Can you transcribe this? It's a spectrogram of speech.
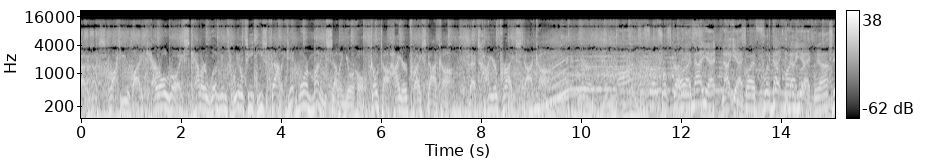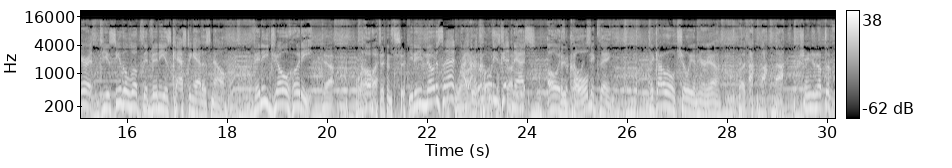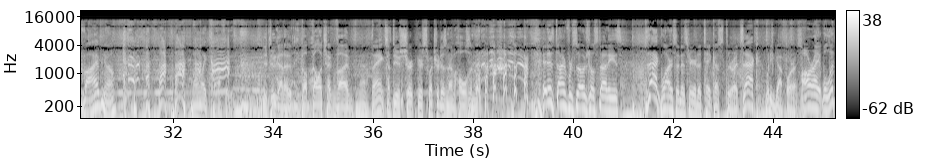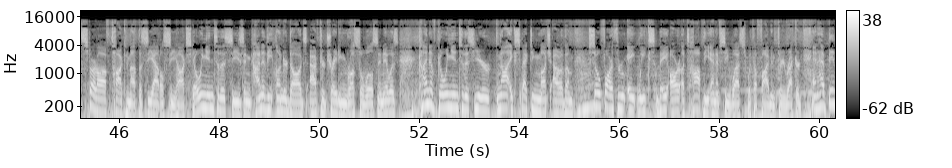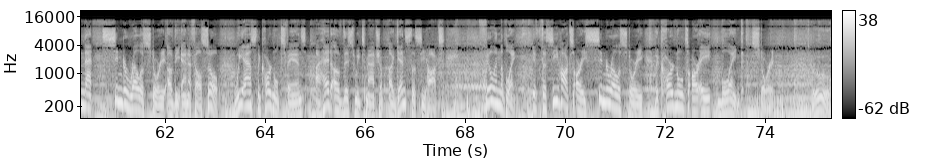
Studies. Brought to you by Carol Royce, Keller Williams Realty East Valley. Get more money selling your home. Go to higherprice.com. That's higherprice.com. On to social studies. All right, not yet, not yet. So I flipped not, up my not hood. yet. Yeah. Jarrett, do you see the look that Vinny is casting at us now? Vinny Joe Hoodie. Yeah. Oh, I didn't see. You didn't even notice that? I, I don't know what he's getting studies. at. Oh, it's a cold? Belichick thing. It got a little chilly in here, yeah. But changing up the vibe, you know. I don't like coffee. You do got a Bel- Belichick vibe. Yeah, thanks. Except your shirt, your sweatshirt doesn't have holes in it. It is time for social studies. Zach Larson is here to take us through it. Zach, what do you got for us? All right, well, let's start off talking about the Seattle Seahawks going into the season, kind of the underdogs after trading Russell Wilson. It was kind of going into this year not expecting much out of them. So far through eight weeks, they are atop the NFC West with a five and three record and have been that Cinderella story of the NFL. So we asked the Cardinals fans ahead of this week's matchup against the Seahawks. Fill in the blank. If the Seahawks are a Cinderella story, the Cardinals are a blank story. Ooh,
